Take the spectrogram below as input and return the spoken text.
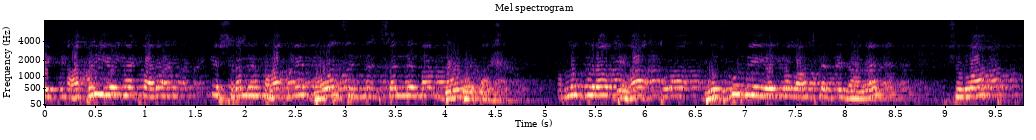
एक आखिरी योजना के बारे में श्रम विभाग में भवन सन्निर्माण बोर्ड होता है। हम लोग पूरा बिहार, पूरा भोजपुर में योजना लॉन्च करने जा रहे हैं। शुरुआत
